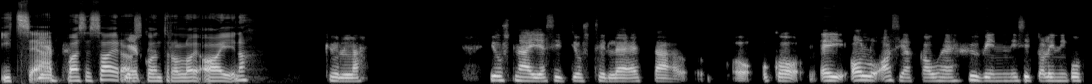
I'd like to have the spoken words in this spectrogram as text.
itseään, Jep. vaan se sairaus Jep. kontrolloi aina. Kyllä. Just näin ja sitten just silleen, että kun ei ollut asiat kauhean hyvin, niin sitten oli niin kuin,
